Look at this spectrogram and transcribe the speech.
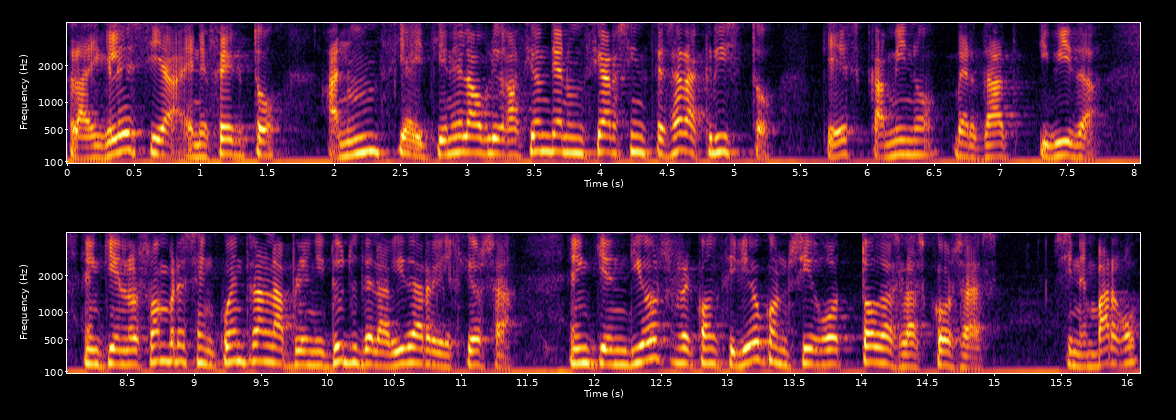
La Iglesia, en efecto, anuncia y tiene la obligación de anunciar sin cesar a Cristo, que es camino, verdad y vida, en quien los hombres encuentran la plenitud de la vida religiosa, en quien Dios reconcilió consigo todas las cosas. Sin embargo,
